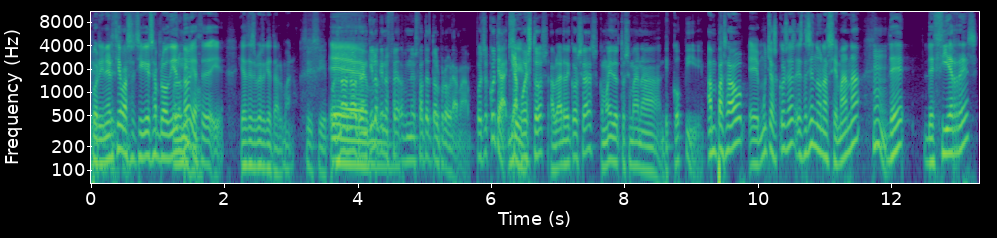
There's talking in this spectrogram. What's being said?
Sí. Por inercia sí, vas, sí. sigues aplaudiendo y, hace- y haces ver qué tal. Bueno, Sí, sí. Pues no, no, Eh, tranquilo que nos, fa- nos falta todo el programa. Pues escucha, ya puestos a hablar de cosas, como ha ido tu semana de copy. han pasado eh, muchas cosas. Está siendo una semana Hmm. de, de cierres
